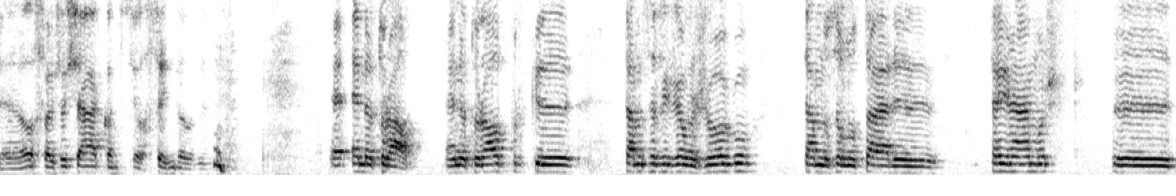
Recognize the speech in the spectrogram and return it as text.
Uh, ou seja, já aconteceu, sem dúvida. É, é, natural. É natural porque estamos a viver um jogo, estamos a lutar, uh, treinamos, uh,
